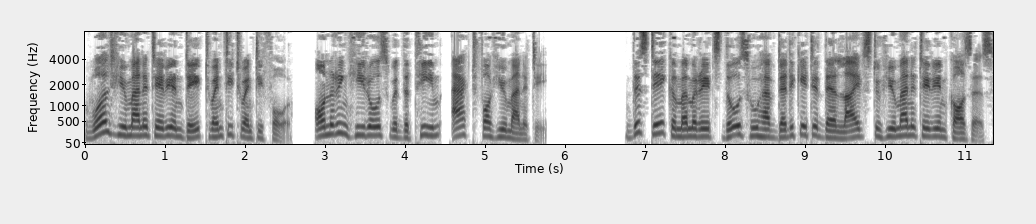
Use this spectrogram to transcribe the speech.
World Humanitarian Day 2024, honoring heroes with the theme Act for Humanity. This day commemorates those who have dedicated their lives to humanitarian causes,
